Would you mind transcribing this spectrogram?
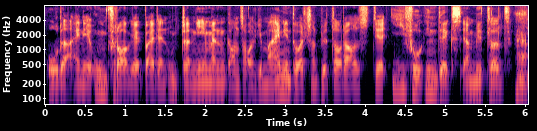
oder eine Umfrage bei den Unternehmen ganz allgemein. In Deutschland wird daraus der IFO-Index ermittelt. Ja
